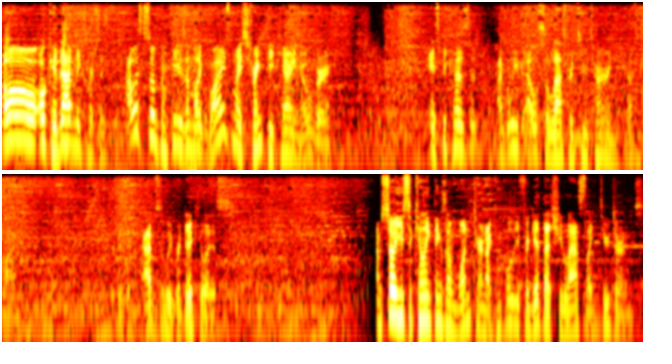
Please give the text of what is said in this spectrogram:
Oh, okay, that makes more sense. I was so confused. I'm like, why is my strength carrying over? It's because I believe Elsa lasts for two turns. That's why. Which is absolutely ridiculous. I'm so used to killing things on one turn, I completely forget that she lasts like two turns.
